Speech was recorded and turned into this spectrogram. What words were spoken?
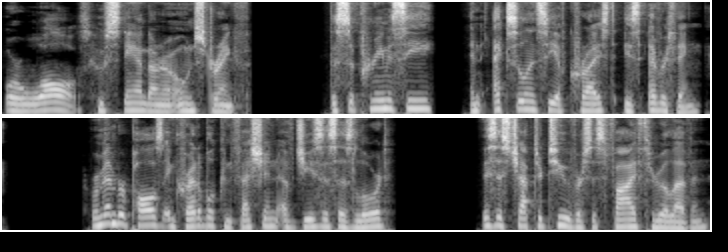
or walls who stand on our own strength. The supremacy and excellency of Christ is everything. Remember Paul's incredible confession of Jesus as Lord? This is chapter 2, verses 5 through 11.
